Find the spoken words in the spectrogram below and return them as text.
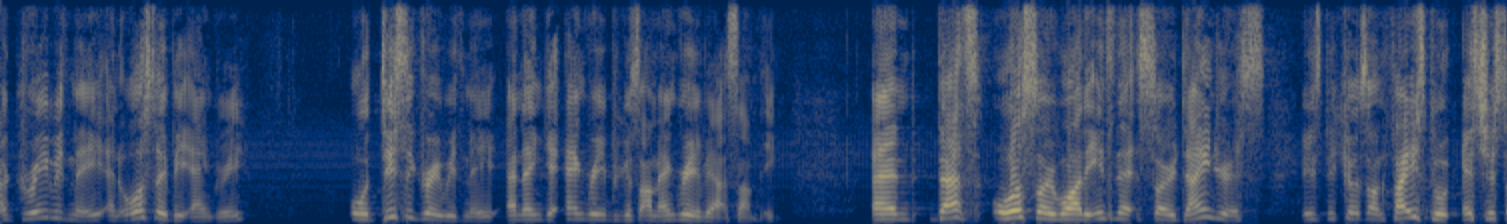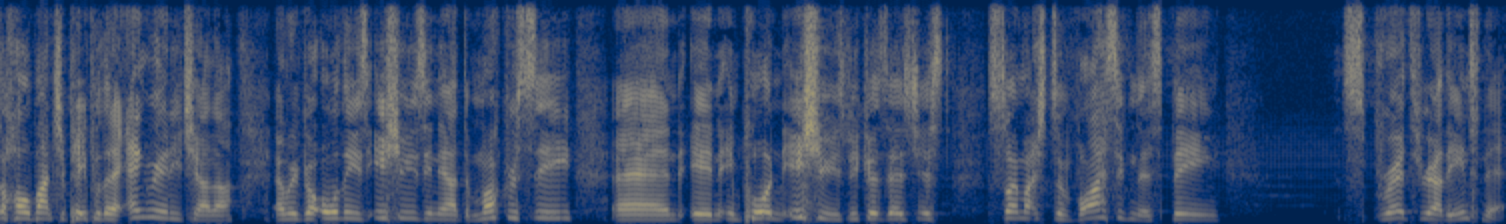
agree with me and also be angry or disagree with me and then get angry because I'm angry about something. And that's also why the internet's so dangerous is because on Facebook, it's just a whole bunch of people that are angry at each other. And we've got all these issues in our democracy and in important issues because there's just so much divisiveness being spread throughout the internet.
